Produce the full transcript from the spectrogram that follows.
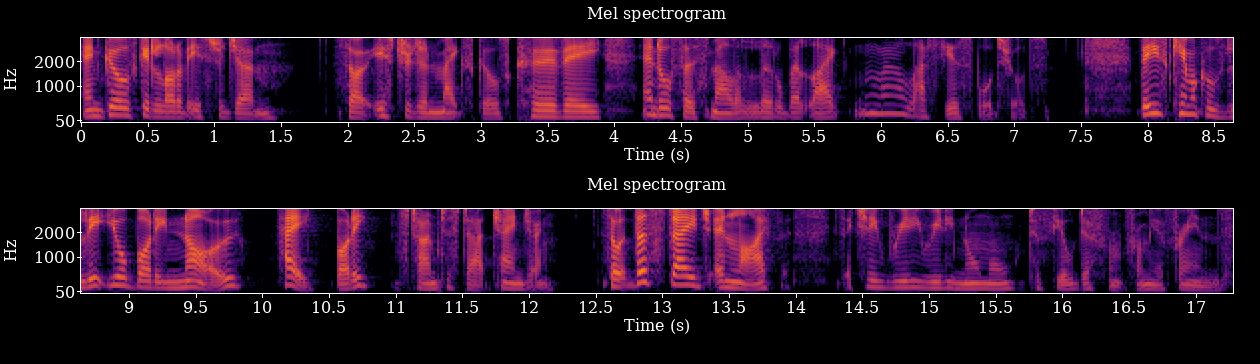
And girls get a lot of estrogen. So estrogen makes girls curvy and also smell a little bit like well, last year's sports shorts. These chemicals let your body know hey, body, it's time to start changing. So at this stage in life, it's actually really, really normal to feel different from your friends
